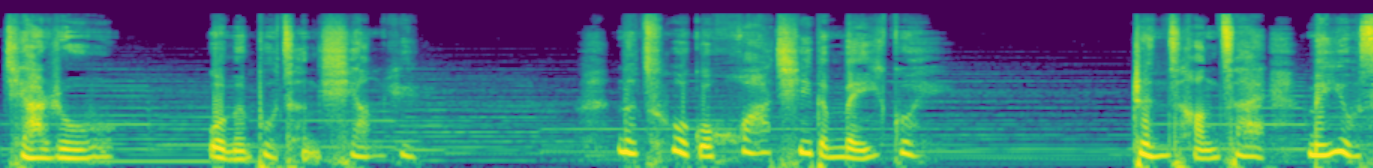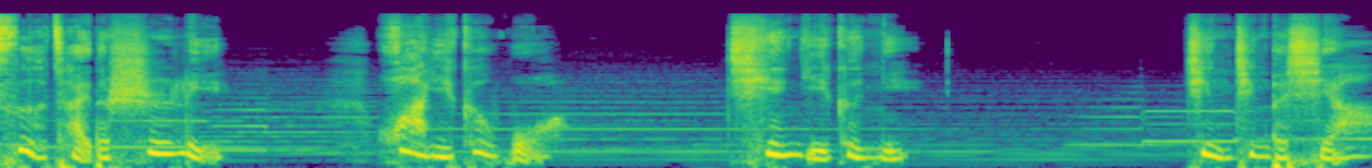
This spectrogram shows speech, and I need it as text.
假如我们不曾相遇，那错过花期的玫瑰，珍藏在没有色彩的诗里，画一个我，牵一个你，静静的想，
